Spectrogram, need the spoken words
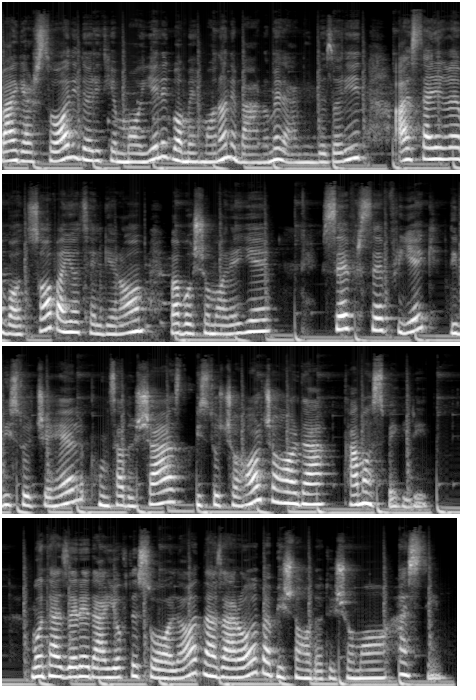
و اگر سوالی دارید که مایلید با مهمانان برنامه در میون بذارید از طریق واتساپ و یا تلگرام و با شماره 001 240 560 2414 تماس بگیرید. منتظر دریافت سوالات، نظرات و پیشنهادات شما هستیم.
